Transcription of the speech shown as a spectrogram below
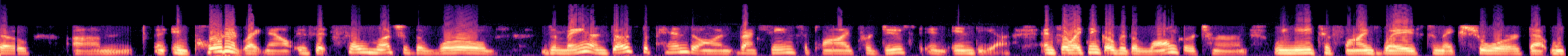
so um, important right now is that so much of the world's demand does depend on vaccine supply produced in India. And so I think over the longer term, we need to find ways to make sure that we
